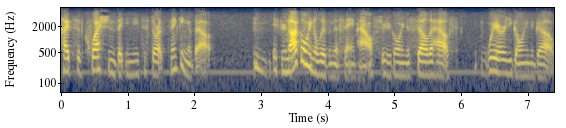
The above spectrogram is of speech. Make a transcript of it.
types of questions that you need to start thinking about. if you're not going to live in the same house or you're going to sell the house, where are you going to go?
